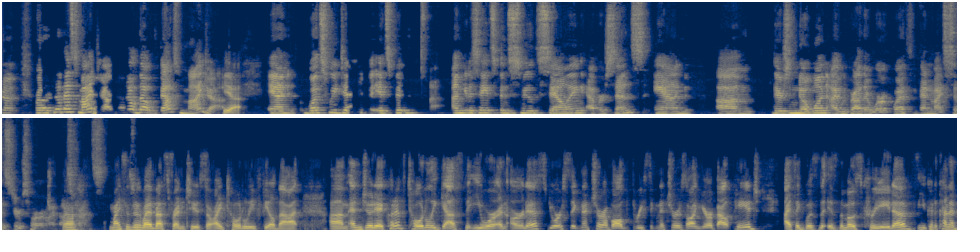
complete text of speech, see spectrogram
We're like, no, that's my job. No, no, that's my job. Yeah. And once we did, it's been, I'm going to say it's been smooth sailing ever since. And um, there's no one I would rather work with than my sisters who are my best friends. My sister's my best friend too, so I totally feel that. Um, and Jodi, I could have totally guessed that you were an artist. Your signature of all the three signatures on your about page, I think was the, is the most creative. You could kind of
